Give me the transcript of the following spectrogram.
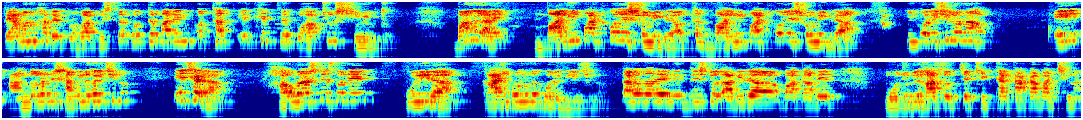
তেমনভাবে প্রভাব বিস্তার করতে পারেনি। অর্থাৎ এর ক্ষেত্রে প্রভাব ছিল সীমিত। বাংলায় বালি পাটকলের শ্রমিকরা, অর্থাৎ বালি পাটকলের শ্রমিকরা কি করেছিল না, এই আন্দোলনে সামিল হয়েছিল। এছাড়া হাওড়া স্টেশনের কুলিরা কাজ বন্ধ করে দিয়েছিল। তারা তাদের নির্দিষ্ট দাবি দেওয়া বা তাদের মজুরি হ্রাস হচ্ছে, ঠিকঠাক টাকা পাচ্ছে না,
